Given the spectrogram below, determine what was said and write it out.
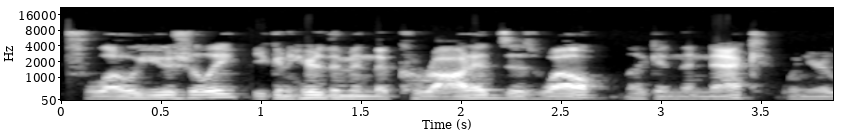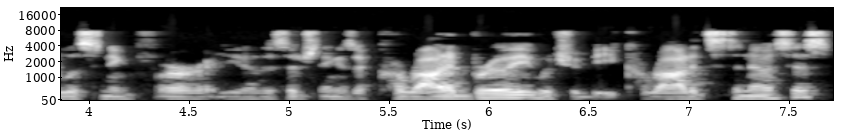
flow usually. You can hear them in the carotids as well, like in the neck when you're listening for, you know, there's such thing as a carotid bruit, which would be carotid stenosis.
